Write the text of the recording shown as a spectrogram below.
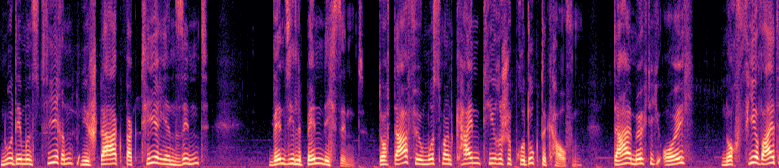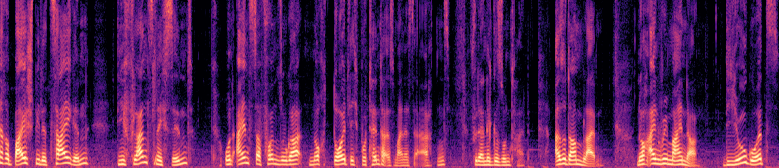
nur demonstrieren, wie stark Bakterien sind, wenn sie lebendig sind. Doch dafür muss man keine tierischen Produkte kaufen. Daher möchte ich euch noch vier weitere Beispiele zeigen, die pflanzlich sind und eins davon sogar noch deutlich potenter ist meines Erachtens für deine Gesundheit. Also bleiben. Noch ein Reminder. Die Joghurts,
